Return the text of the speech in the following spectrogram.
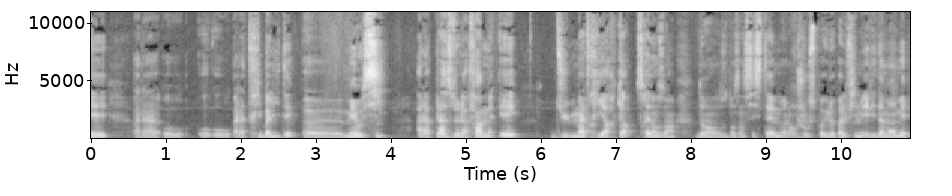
et à la, tribalité, euh, mais aussi à la place de la femme et du matriarcat. On serait dans un, système, alors je vous spoile pas le film évidemment, mais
